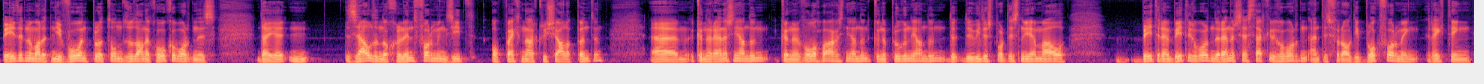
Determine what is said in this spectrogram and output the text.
beter, omdat het niveau in het peloton zodanig hoog geworden is dat je zelden nog lintvorming ziet op weg naar cruciale punten. Ehm, kunnen renners niet aan doen, kunnen volgwagens niet aan doen, kunnen ploegen niet aan doen. De, de wielersport is nu helemaal beter en beter geworden, de renners zijn sterker geworden en het is vooral die blokvorming richting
